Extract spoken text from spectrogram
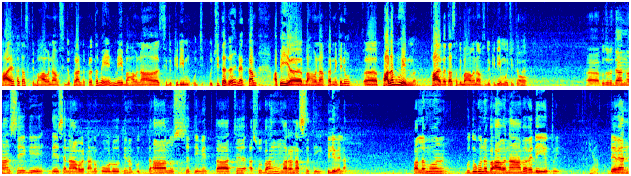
කායගත සති භාවනාව සිදු කරන්න ප්‍රථමයෙන් මේ භාවනාව සිදු කිරීම උචිතද නැත්නම් අපි භාවනා කරන කෙනෙකු පළමුවෙන්ම කායගත සති භාවනාව සිදු කිරීම උචිතද? බුදුරජාන් වහන්සේගේ දේශනාවකට අනුකූලව තියෙන බුද්ධානුස්සති මෙත්තාච අසුභං මරණස්සති පිළිවෙල. පළමුව බුදුගුණ භාවනාව වැඩි යුතුයි. දෙවැන්න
